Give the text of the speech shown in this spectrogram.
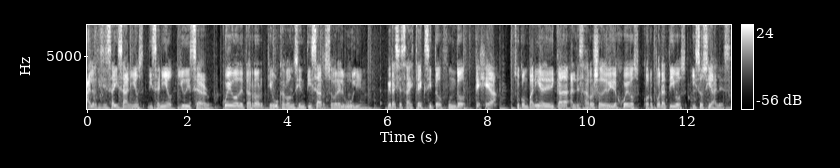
A los 16 años diseñó You Deserve, juego de terror que busca concientizar sobre el bullying. Gracias a este éxito fundó TGA, su compañía dedicada al desarrollo de videojuegos corporativos y sociales.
